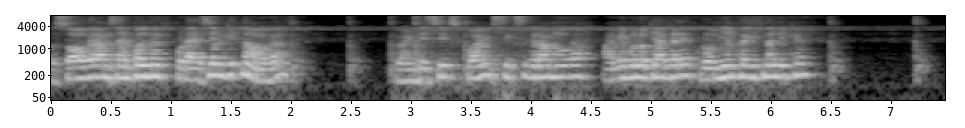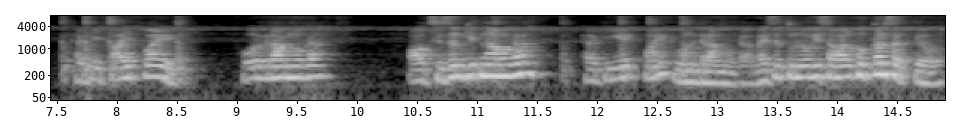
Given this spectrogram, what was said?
तो सौ ग्राम सैंपल में पोटेशियम कितना होगा? Twenty six point six gram होगा। आगे बोलो क्या करें? क्रोमियम का कितना लिखे? Thirty five point four gram होगा। ऑक्सीजन कितना होगा? Thirty eight point one gram होगा। वैसे तुम लोग इस सवाल को कर सकते हो,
